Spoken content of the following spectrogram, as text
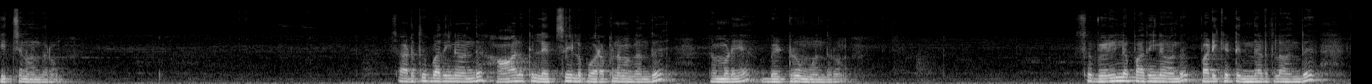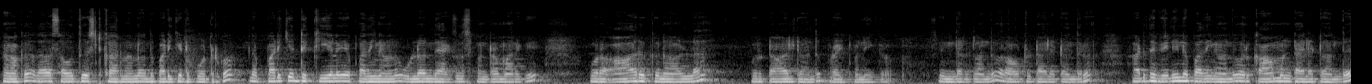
கிச்சன் வந்துடும் ஸோ அடுத்து பார்த்திங்கன்னா வந்து ஹாலுக்கு லெஃப்ட் சைடில் போகிறப்ப நமக்கு வந்து நம்முடைய பெட்ரூம் வந்துடும் ஸோ வெளியில் பார்த்தீங்கன்னா வந்து படிக்கட்டு இந்த இடத்துல வந்து நமக்கு அதாவது சவுத் வெஸ்ட் கார்னரில் வந்து படிக்கட்டு போட்டிருக்கோம். இந்த படிக்கட்டு கீழே பார்த்தீங்கன்னா வந்து உள்ளேருந்து ஆக்சஸ் பண்ணுற மாதிரி ஒரு ஆறுக்கு நாளில் ஒரு டாய்லெட் வந்து ப்ரொவைட் பண்ணிக்கிறோம். ஸோ இந்த இடத்துல வந்து ஒரு அவுட்டர் டாய்லெட் வந்துடும் அடுத்து வெளியில் பார்த்தீங்கன்னா வந்து ஒரு காமன் டாய்லெட் வந்து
